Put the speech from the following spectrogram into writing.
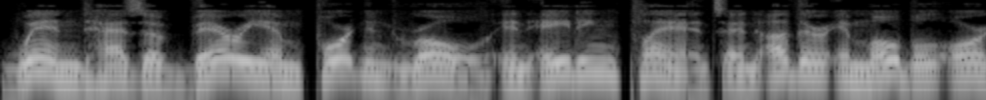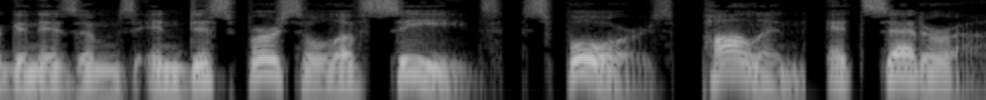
Wind has a very important role in aiding plants and other immobile organisms in dispersal of seeds, spores, pollen, etc.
